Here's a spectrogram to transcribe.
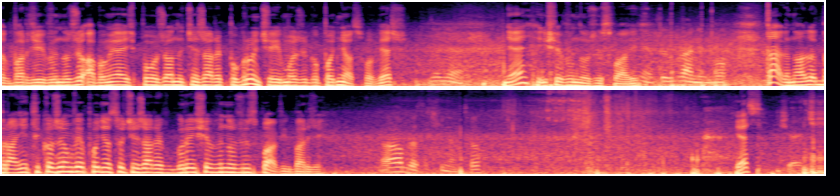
Tak bardziej wynurzył, a bo miałeś położony ciężarek po gruncie i może go podniosło, wiesz? No nie, Nie? I się wynurzył Sławik. nie, to jest branie, bo... Tak, no ale branie, tylko że mówię, podniosło ciężarek w górę i się wynurzył Sławik bardziej. Dobra, zaczynam, co? Jest? Siedź.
